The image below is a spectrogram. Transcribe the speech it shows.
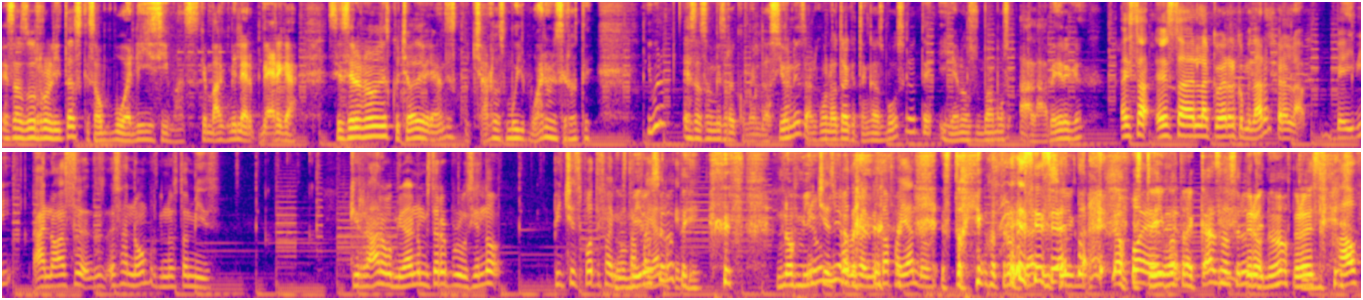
Esas dos rolitas que son buenísimas. Es que Mac Miller, verga. Si en serio no lo han escuchado, deberían de escucharlo. Es muy bueno el cerote. Y bueno, esas son mis recomendaciones. ¿Alguna otra que tengas vos, cerote? Y ya nos vamos a la verga. Esta, esta es la que voy a recomendar, pero la Baby. Ah, no, esa, esa no, porque no está en mis. Qué raro, mira, no me está reproduciendo. Pinche Spotify me No está miro, fallando. gente. No miro Pinche mierda. Spotify me está fallando. Estoy en otra casa. es estoy en, no estoy en otra casa, cerote. Pero, no, pero es Half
